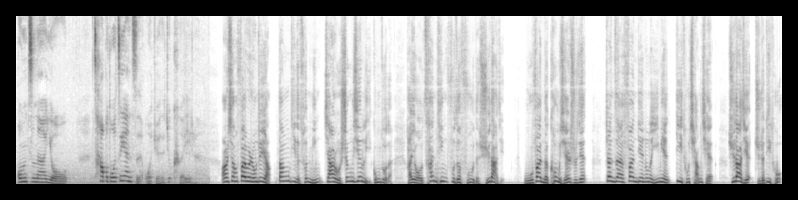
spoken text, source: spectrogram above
工资呢有差不多这样子，我觉得就可以了。而像范文荣这样当地的村民加入生鲜里工作的，还有餐厅负责服务的徐大姐。午饭的空闲时间，站在饭店中的一面地图墙前，徐大姐指着地图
